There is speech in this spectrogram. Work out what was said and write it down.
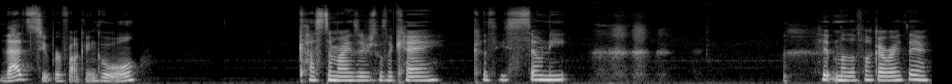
that's super fucking cool. Customizers with a K because he's so neat. Hit motherfucker right there.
